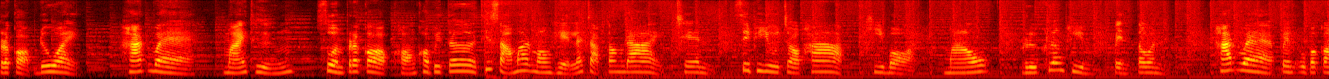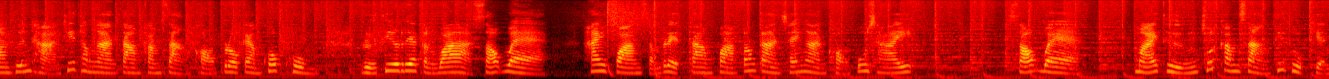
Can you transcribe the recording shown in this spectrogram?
ประกอบด้วย ฮาร์ดแวร์ หมายถึงส่วนประกอบของคอมพิวเตอร์ที่สามารถมองเห็นและจับต้องได้ เช่น CPU จอภาพ คีย์บอร์ด เมาส์ หรือเครื่องพิมพ์ เป็นต้น ฮาร์ดแวร์เป็นอุปกรณ์พื้นฐานที่ทำงานตามคำสั่งของโปรแกรมควบคุม หรือที่เรียกกันว่าซอฟต์แวร์ ให้ความสำเร็จตามความต้องการใช้งานของผู้ใช้ ซอฟต์แวร์ หมายถึงชุดคำสั่งที่ถูกเขียน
